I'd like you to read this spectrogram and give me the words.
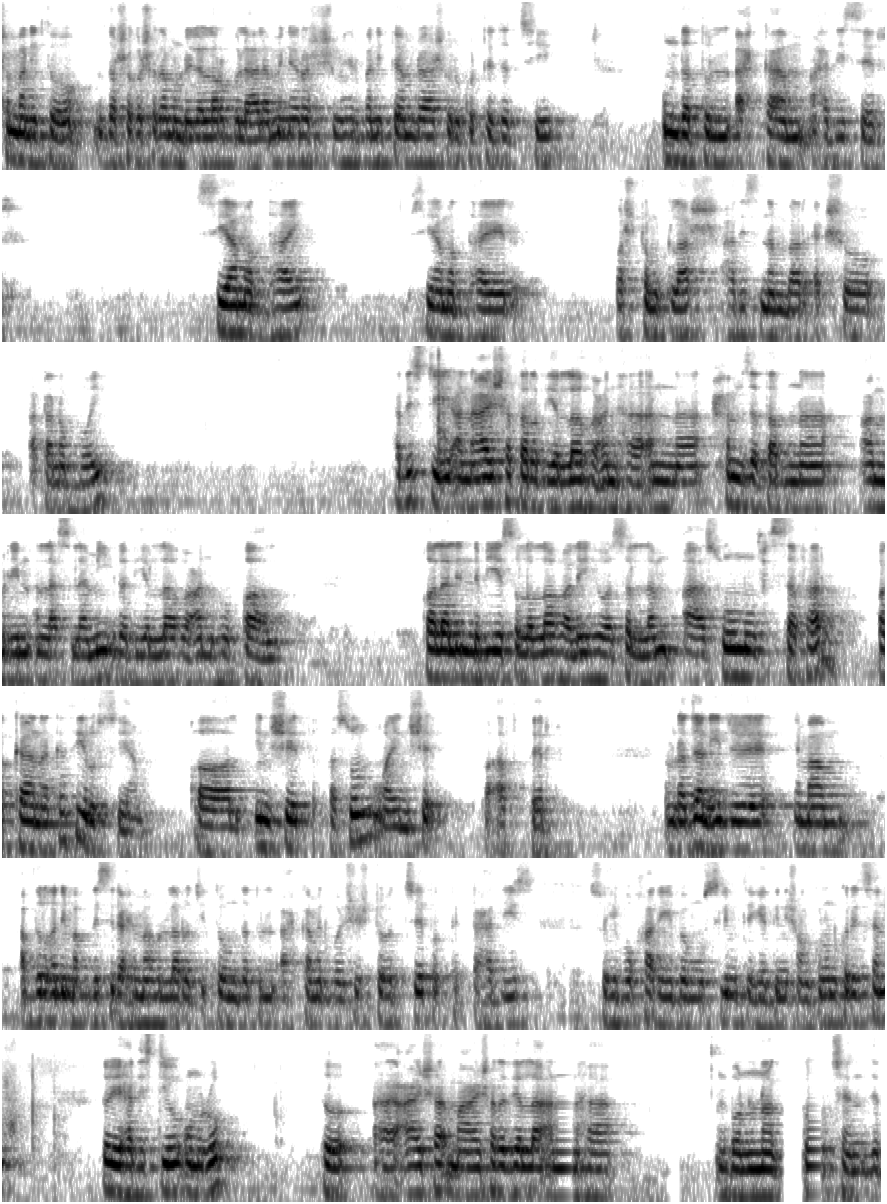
সম্মানিত দর্শক শ্রোতা মন্ডলী আল্লাহ আলমিনের অশেষ মেহরবানিতে আমরা শুরু করতে যাচ্ছি উমদাতুল আহকাম হাদিসের সিয়াম অধ্যায়, সিয়াম অধ্যায়ের অষ্টম ক্লাস, হাদিস নাম্বার একশো আটানব্বই। হাদিসটি আন আয়েশা রাদিয়াল্লাহু আনহা আন্না হামজা তাবনা আমরিন আল আসলামি রাদিয়াল্লাহু আনহু قال قال للنبي صلى الله عليه وسلم أصوم في السفر وكان كثير الصيام قال إن شئت فصم وإن شئت فأفطر আমরা জানি যে ইমাম আব্দুল গানি মাকদিসি রাহিমাহুল্লাহ রচিত উমদাতুল আহকামের বৈশিষ্ট্য হচ্ছে প্রত্যেকটা হাদিস সহি বুখারি এবং মুসলিম থেকে তিনি সংকলন করেছেন। তো এই হাদিসটিও অনুরূপ। তো আ- আয়েশা, মা আয়েশা রাদিয়াল্লাহু আনহা বর্ণনা করছেন যে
